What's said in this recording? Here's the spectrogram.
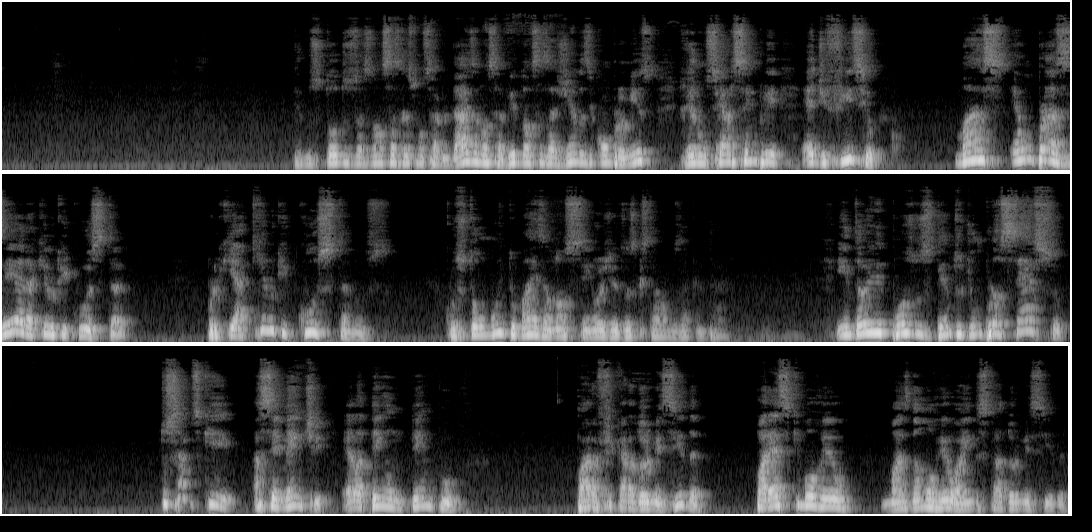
Temos todas as nossas responsabilidades, a nossa vida, nossas agendas e compromissos. Renunciar sempre é difícil, mas é um prazer aquilo que custa. Porque aquilo que custa-nos custou muito mais ao nosso Senhor Jesus que estávamos a cantar. Então ele pôs-nos dentro de um processo. Tu sabes que a semente ela tem um tempo para ficar adormecida, parece que morreu, mas não morreu, ainda está adormecida.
